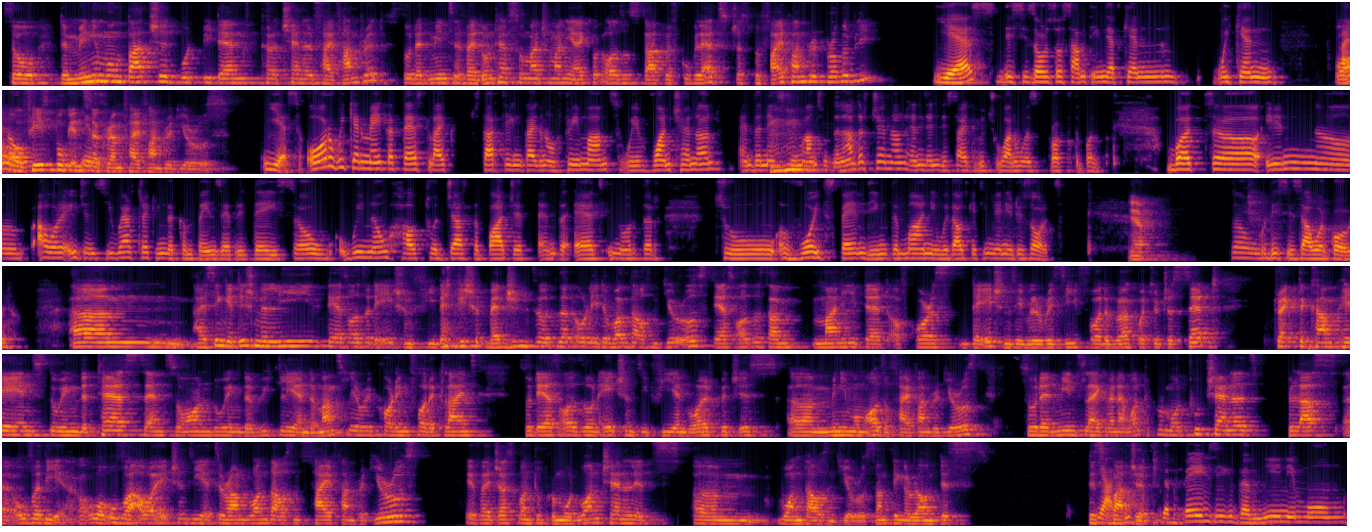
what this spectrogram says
So the minimum budget would be then per channel 500. So that means if I don't have so much money, I could also start with Google Ads just with 500 probably. Yes, this is also something that can we can or, or Facebook, Instagram, yes. 500 euros. Yes, or we can make a test like starting I don't know three months with one channel and the next mm-hmm. three months with another channel and then decide which one was profitable. But uh, in uh, our agency, we are tracking the campaigns every day. So we know how to adjust the budget and the ads in order to avoid spending the money without getting any results. Yeah. So this is our goal. Um, I think additionally, there's also the agent fee that we should mention. So it's not only the 1,000 euros, there's also some money that, of course, the agency will receive for the work, what you just said track the campaigns, doing the tests and so on, doing the weekly and the monthly reporting for the clients. So there's also an agency fee involved, which is um, minimum also 500 euros. So that means like when I want to promote two channels plus uh, over the uh, over our agency, it's around 1,500 euros. If I just want to promote one channel, it's um, 1,000 euros, something around this this yeah, budget. This the basic, the minimum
